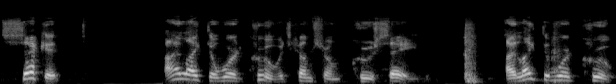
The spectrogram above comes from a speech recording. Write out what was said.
Second, I like the word crew, which comes from crusade. I like the word crew.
